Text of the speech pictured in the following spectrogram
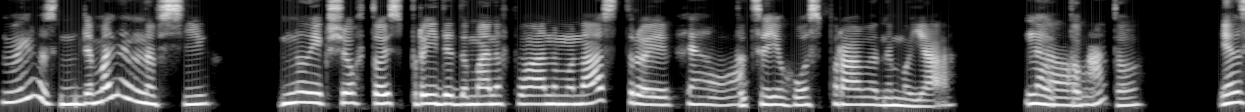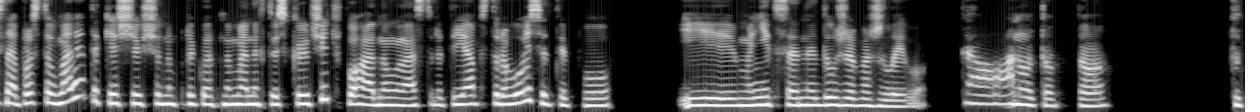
Ну, для мене не на всіх. Ну, якщо хтось прийде до мене в поганому настрої, то це його справа, не моя. Ну, Так. тобто, я не знаю, просто в мене таке, що якщо, наприклад, на мене хтось кричить в поганому настрої, то я абстрагуюся, типу, і мені це не дуже важливо. Так. Ну, тобто, тут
